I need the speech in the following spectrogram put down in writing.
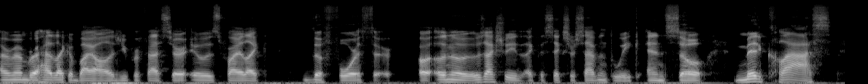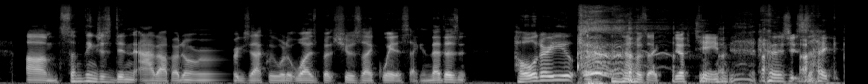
I remember I had like a biology professor. It was probably like the fourth or oh no, it was actually like the sixth or seventh week. And so mid class, um, something just didn't add up. I don't remember exactly what it was, but she was like, "Wait a second, that doesn't." How old are you? And I was like, 15. And then she's like,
